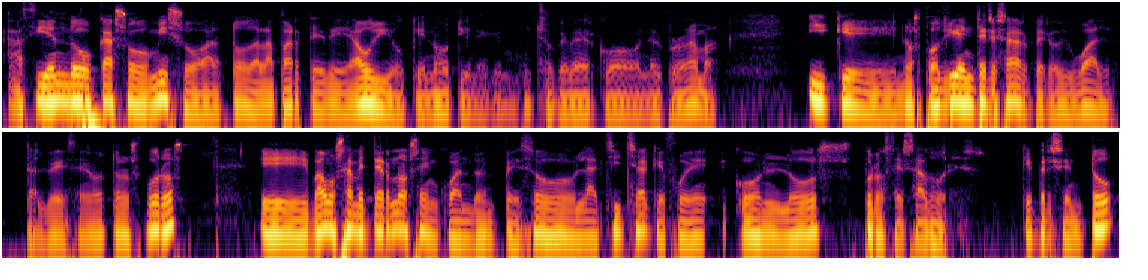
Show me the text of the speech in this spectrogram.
haciendo caso omiso a toda la parte de audio que no tiene mucho que ver con el programa y que nos podría interesar, pero igual, tal vez en otros foros, eh, vamos a meternos en cuando empezó la chicha, que fue con los procesadores, que presentó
